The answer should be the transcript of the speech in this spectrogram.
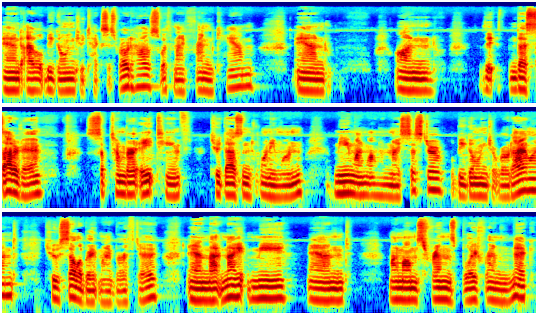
and I will be going to Texas Roadhouse with my friend Cam. And on the, the Saturday, September 18th, 2021, me, my mom, and my sister will be going to Rhode Island to celebrate my birthday. And that night, me and my mom's friend's boyfriend, Nick,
